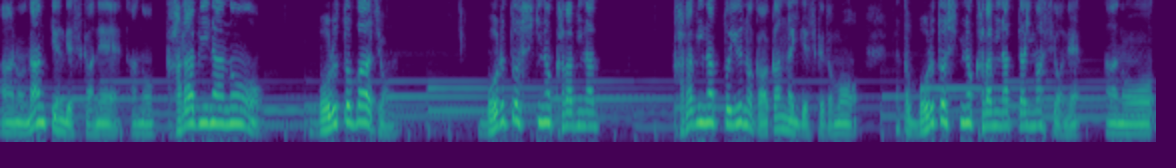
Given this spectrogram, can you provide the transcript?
あのなんていうんですかね、あのカラビナのボルトバージョン、ボルト式のカラビナカラビナというのか分かんないですけども、なんかボルト式のカラビナってありますよね。あの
